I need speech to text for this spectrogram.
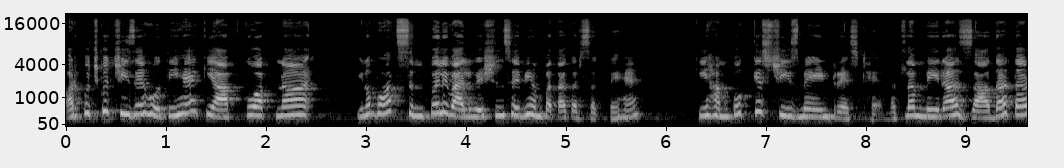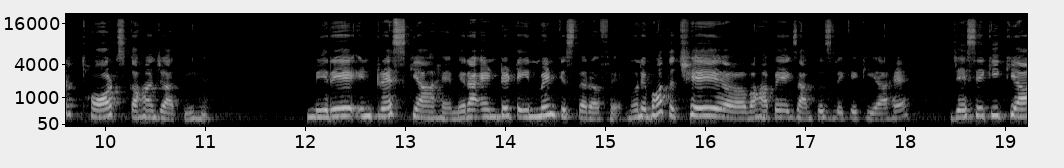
और कुछ कुछ चीज़ें होती हैं कि आपको अपना यू नो बहुत सिंपल इवेलुएशन से भी हम पता कर सकते हैं कि हमको किस चीज़ में इंटरेस्ट है। मतलब मेरा ज़्यादातर थॉट्स कहाँ जाती हैं। मेरे इंटरेस्ट क्या है? मेरा एंटरटेनमेंट किस तरफ़ है? उन्होंने बहुत अच्छे वहाँ पे एग्जांपल्स लेके किया है। जैसे कि क्या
